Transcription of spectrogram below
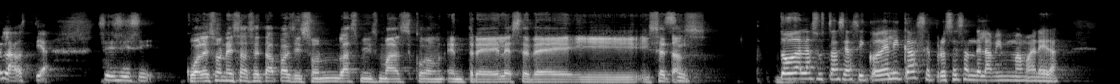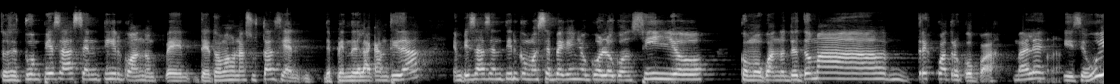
la hostia. Sí, sí, sí. ¿Cuáles son esas etapas y son las mismas con, entre LSD y, y Zetas? Sí. Todas las sustancias psicodélicas se procesan de la misma manera. Entonces tú empiezas a sentir cuando te tomas una sustancia, depende de la cantidad, empiezas a sentir como ese pequeño coloconcillo, como cuando te tomas tres, cuatro copas, ¿vale? Y dices, uy,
